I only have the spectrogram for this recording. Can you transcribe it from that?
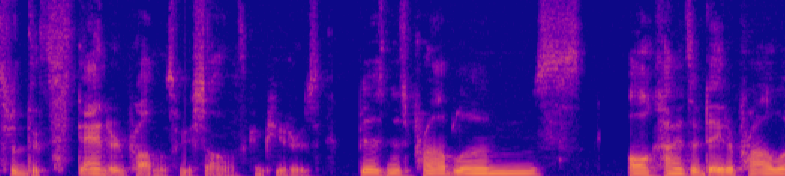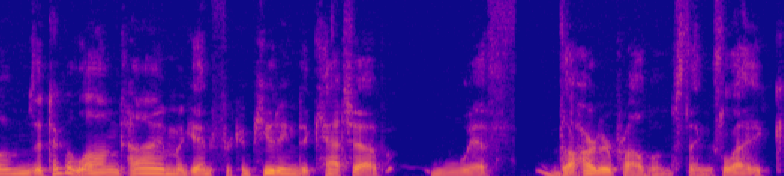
sort of the standard problems we solve with computers business problems, all kinds of data problems. It took a long time, again, for computing to catch up with the harder problems, things like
